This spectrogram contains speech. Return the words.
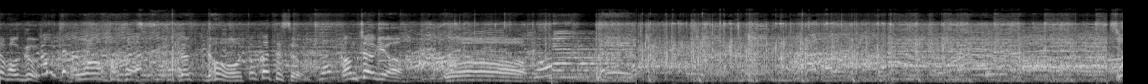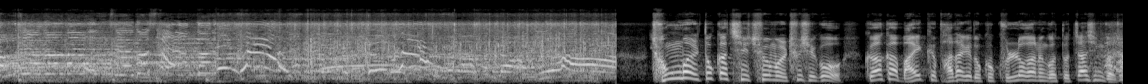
똑같았어, 방금. 우와. 나, 너 똑같았어. 깜짝이야. 우와. 정말 똑같이 춤을 추시고 그 아까 마이크 바닥에 놓고 굴러가는 것도 짜신 거죠.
